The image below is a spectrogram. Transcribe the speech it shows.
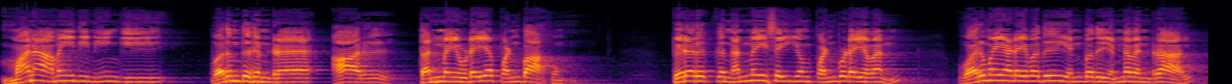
மன அமைதி நீங்கி வருந்துகின்ற ஆறு தன்மையுடைய பண்பாகும். பிறருக்கு நன்மை செய்யும் பண்புடையவன் வறுமையடைவது என்பது என்னவென்றால்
